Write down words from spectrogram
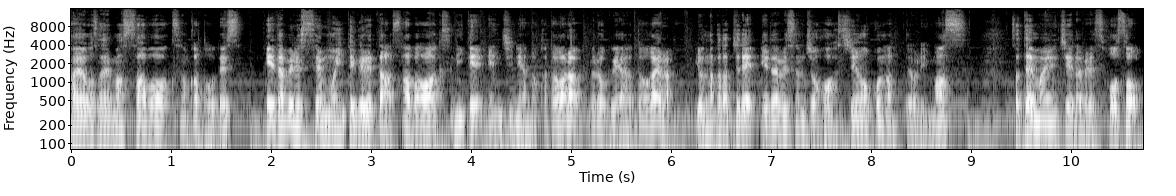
はようございます。サーバーワークスの加藤です。AWS 専門インテグレーターサーバーワークスにてエンジニアの傍ら、ブログや動画やら、いろんな形で AWS の情報発信を行っております。さて、毎日 AWS 放送、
